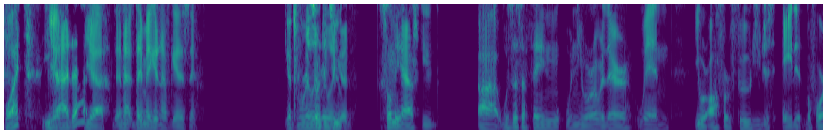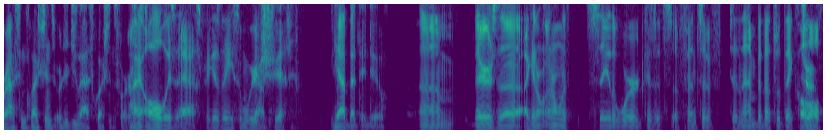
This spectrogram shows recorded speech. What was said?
What? You Yeah, had that? Yeah. And they make it in Afghanistan. It's really, So really you- good. So let me ask you, uh, was this a thing when you were over there when you were offered food, you just ate it before asking questions, or did you ask questions first? I always ask because they eat some weird Yeah. shit. Yeah, I bet they do. Um, there's a I don't I don't want to say the word because it's offensive to them, but that's what they call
